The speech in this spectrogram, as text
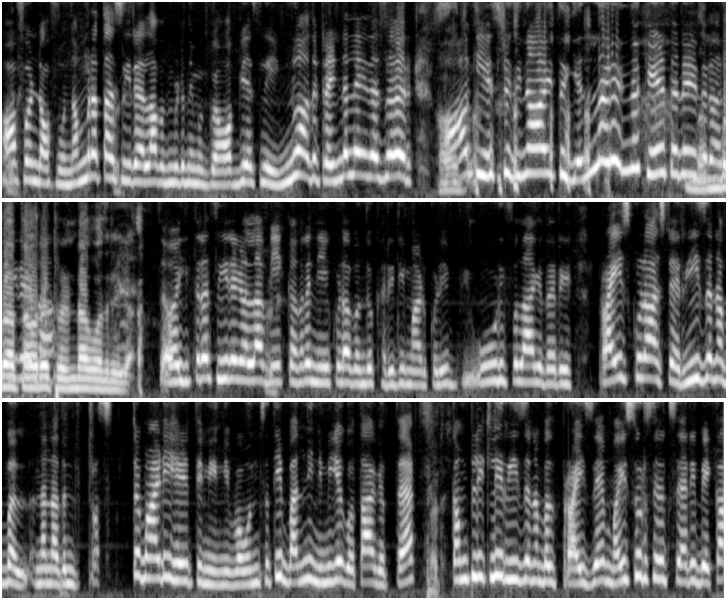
Off and off Namrata ಸೀರೆ ಎಲ್ಲ ಬಂದ್ಬಿಟ್ಟು ನಿಮಗೆ ಆಬ್ವಿಯಸ್ಲಿ ಇನ್ನೂ ಅದು ಟ್ರೆಂಡ್ ಅಲ್ಲೇ ಇದೆ ಸರ್ ಆಗಿ ಎಷ್ಟು ದಿನ ಆಯ್ತು ಎಲ್ಲರೂ ಇನ್ನೂ ಕೇಳ್ತಾನೆ ಇದಾರೆ ಆ ನಮ್ರತ್ ಅವರೇ ಸೀರೆನ. ಟ್ರೆಂಡ್ ಆಗೋದ್ರಿ ಈಗ ಸೊ ಈ ತರ ಸೀರೆಗಳೆಲ್ಲ ಬೇಕಂದ್ರೆ ನೀವು ಕೂಡ ಬಂದು ಖರೀದಿ ಮಾಡ್ಕೊಳ್ಳಿ. ಬ್ಯೂಟಿಫುಲ್ ಆಗಿದೆ ರೀ. ಪ್ರೈಸ್ ಕೂಡ ಅಷ್ಟೇ ರೀಸನಬಲ್ ನಾನು ಅದನ್ನ ಟ್ರಸ್ಟ್ ಮಾಡಿ ಹೇಳ್ತೀನಿ. ನೀವು ಒಂದ್ಸತಿ ಬನ್ನಿ ನಿಮಗೆ ಗೊತ್ತಾಗುತ್ತೆ. ಕಂಪ್ಲೀಟ್ಲಿ ರೀಸನಬಲ್ ಪ್ರೈಸೇ ಮೈಸೂರು ಸಿಲ್ಕ್ ಸ್ಯಾರಿ ಬೇಕಾ?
